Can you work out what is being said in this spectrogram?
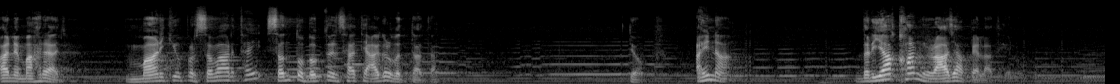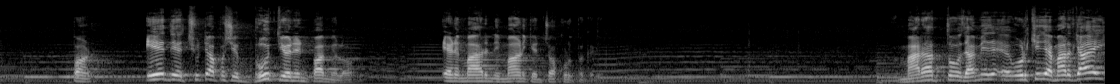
અને મહારાજ, માણકી ઉપર સવાર થઈ સંતો ભક્તો સાથે આગળ વધતા હતા. અહીંના દરિયાખાન રાજા પહેલા થયેલો. પણ એ દે છૂટ્યા પછી ભૂત યોનિન પામેલો. એને મારની માણકે ચોકડું પકડ્યું. મહારાજ તો જામી ઓળખી જાય મહારાજ ગાય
